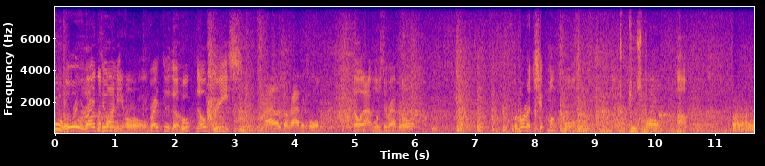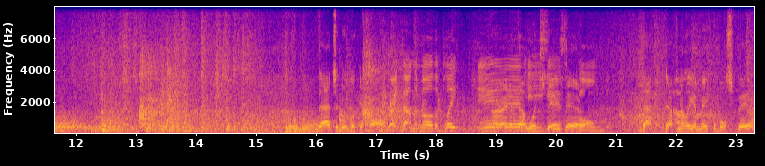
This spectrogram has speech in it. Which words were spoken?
Ooh, right down the through, bunny hole. Right through the hoop, no grease. That was a rabbit hole. Oh, that was the rabbit hole? What about a chipmunk hole? Too small. Oh. That's a good looking ball. Right down the middle of the plate. And All right, if that wood he stays there. boned. That's definitely a makeable spare.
